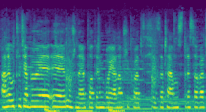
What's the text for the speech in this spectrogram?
Ale uczucia były y, różne po tym, bo ja na przykład się zaczęłam stresować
